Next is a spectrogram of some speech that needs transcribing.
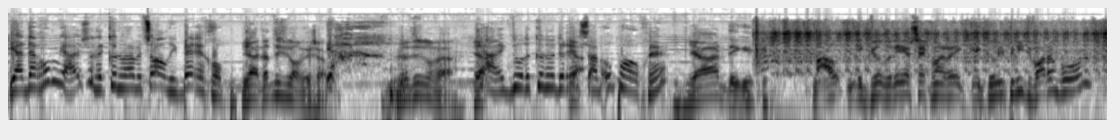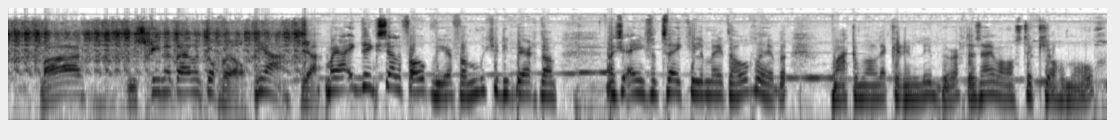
Ja, daarom juist. En dan kunnen we met z'n allen die berg op. Ja, dat is wel weer zo. Ja. Dat is wel waar. Ja, Ja, ik bedoel, daar kunnen we de rest Ja. aan ophogen, hè? ja ik, ik, maar ik wilde er eerst zeg maar, ik, ik liep er niet warm voor. Maar misschien uiteindelijk toch wel. Ja. Ja. Maar ja, ik denk zelf ook weer van, moet je die berg dan, als je een van twee kilometer hoog wil hebben, maak hem dan lekker in Limburg. Daar zijn we al een stukje omhoog.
